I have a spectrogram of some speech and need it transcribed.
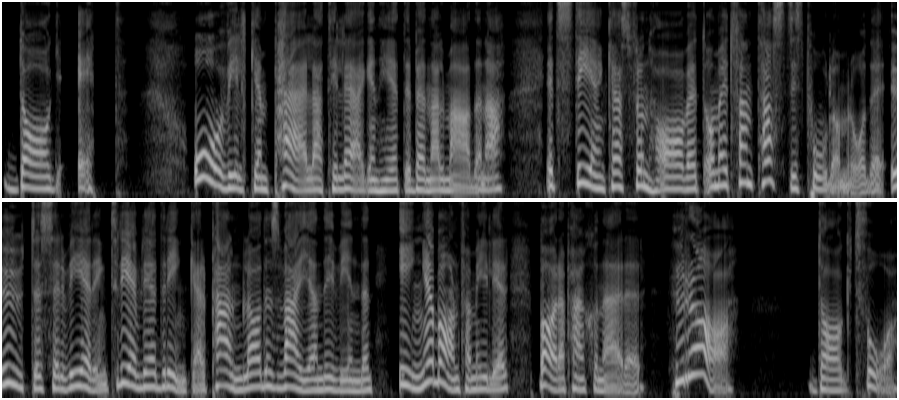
Dag 1. Åh, vilken pärla till lägenhet i Benalmaderna. Ett stenkast från havet och med ett fantastiskt poolområde, uteservering, trevliga drinkar, palmbladens vajande i vinden, inga barnfamiljer, bara pensionärer. Hurra! Dag två.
